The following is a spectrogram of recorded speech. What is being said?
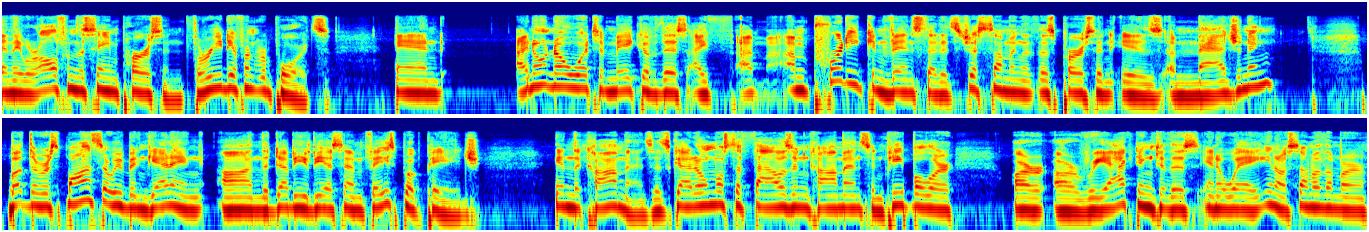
and they were all from the same person. Three different reports, and I don't know what to make of this. I I'm, I'm pretty convinced that it's just something that this person is imagining. But the response that we've been getting on the WBSM Facebook page in the comments, it's got almost a thousand comments, and people are are are reacting to this in a way. You know, some of them are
